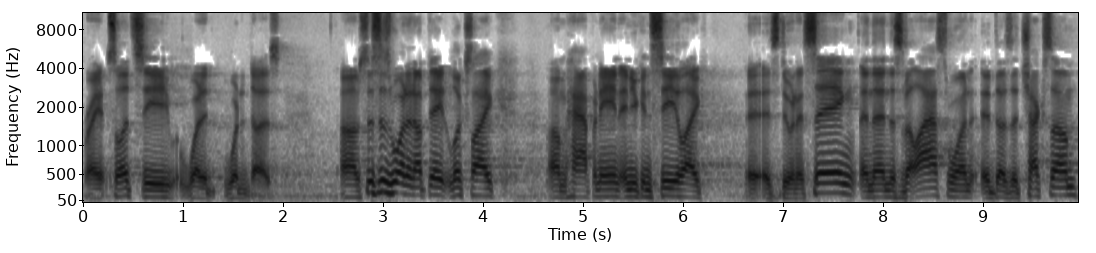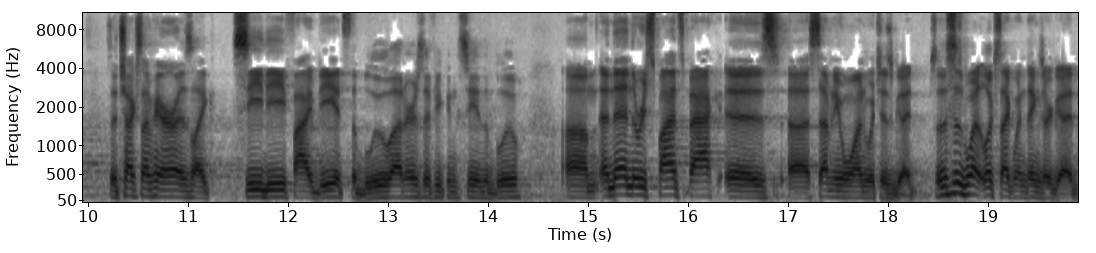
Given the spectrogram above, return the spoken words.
right? So let's see what it, what it does. Um, so this is what an update looks like um, happening, and you can see like it's doing its thing, and then this is the last one. It does a checksum. The checksum here is like CD5D. It's the blue letters, if you can see the blue. Um, and then the response back is uh, 71, which is good. So this is what it looks like when things are good.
